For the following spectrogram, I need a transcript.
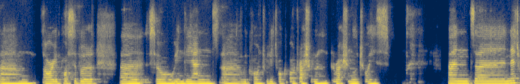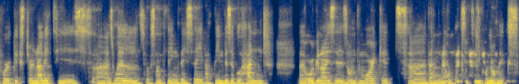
um, are impossible. Uh, so in the end, uh, we can't really talk about rational, rational choice. And uh, network externalities as well. So something they say that the invisible hand uh, organizes on the market uh, than complexity economics.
